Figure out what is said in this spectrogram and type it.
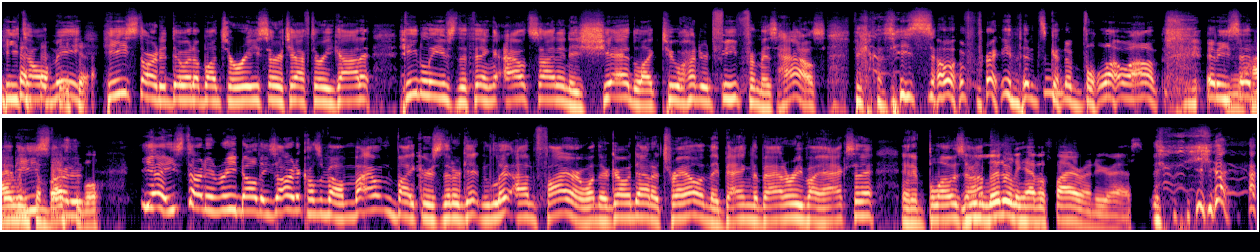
He told me Yeah. he started doing a bunch of research after he got it. He leaves the thing outside in his shed like 200 feet from his house because he's so afraid that it's going to blow up. And he said that he started. Yeah, he started reading all these articles about mountain bikers that are getting lit on fire when they're going down a trail and they bang the battery by accident and it blows You up. You literally have a fire under your ass. yeah.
